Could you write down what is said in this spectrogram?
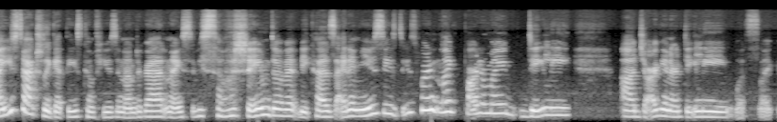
I used to actually get these confused in undergrad, and I used to be so ashamed of it because I didn't use these. These weren't like part of my daily uh, jargon or daily what's like.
